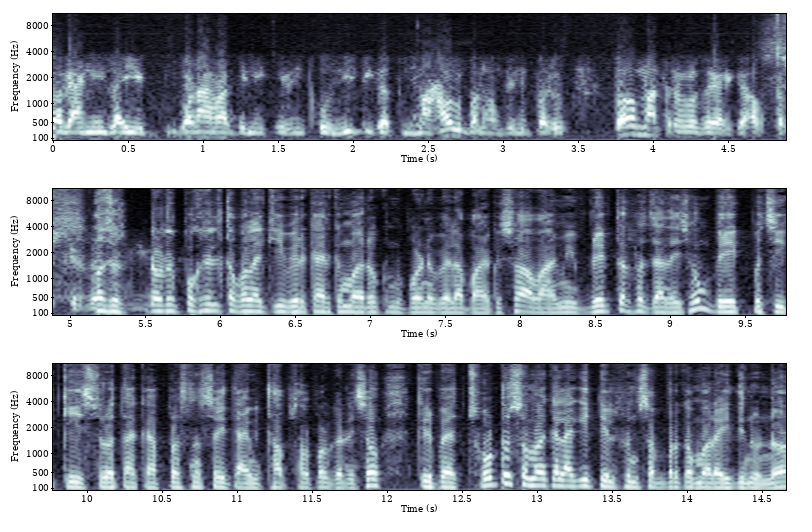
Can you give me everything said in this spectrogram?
लगानीलाई बढावा दिने किसिमको नीतिगत माहौल बनाइदिनु पर्यो तब मात्र रोजगारीका अवसर हजुर डाक्टर पोखरेल तपाईँलाई केही बेर कार्यक्रममा रोक्नुपर्ने बेला भएको छ। अब हामी ब्रेकतर्फ जाँदैछौँ। ब्रेकपछि केही श्रोताका प्रश्नसहित हामी थप छलफल गर्नेछौँ। कृपया छोटो समयका लागि टेलिफोन सम्पर्कमा रहिदिनु न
